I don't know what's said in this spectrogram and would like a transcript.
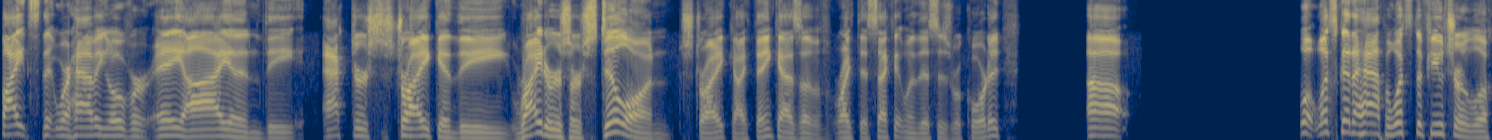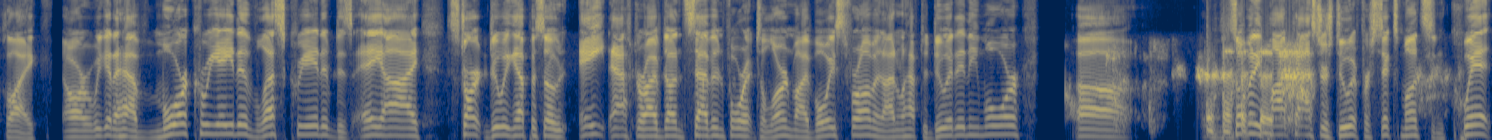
fights that we're having over AI and the actors strike and the writers are still on strike, I think, as of right this second when this is recorded. Uh, what what's going to happen? What's the future look like? Are we going to have more creative, less creative? Does AI start doing episode eight after I've done seven for it to learn my voice from, and I don't have to do it anymore? Uh, so many podcasters do it for six months and quit.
